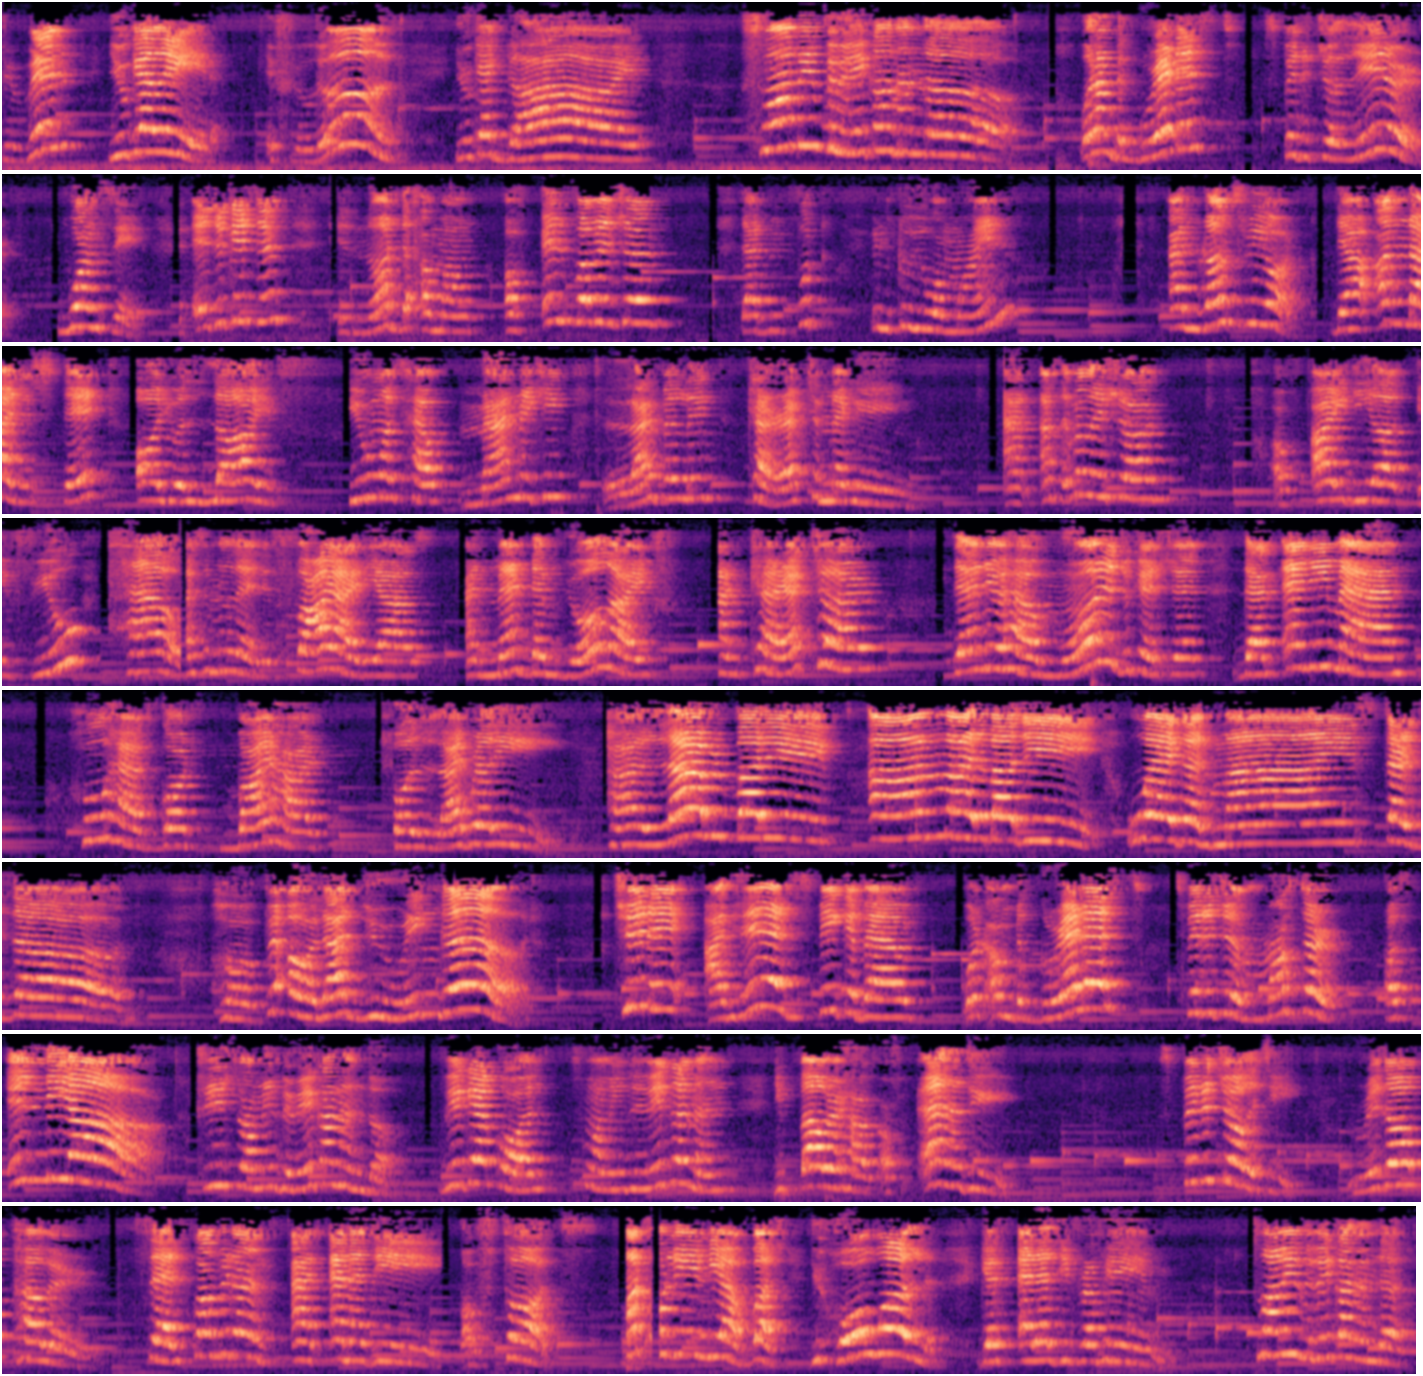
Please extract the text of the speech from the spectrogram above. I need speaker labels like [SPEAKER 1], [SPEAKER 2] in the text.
[SPEAKER 1] If you win, you get lead. If you lose, you get guide. Swami Vivekananda, one of the greatest spiritual leaders, once said, education is not the amount of information that we put into your mind and runs through your their undigested or your life. You must have man making, life building, character making, and assimilation of ideas. If you have assimilated five ideas and made them your life and character, then you have more education than any man who has got by for library. Hello energy from him. Swami Vivekananda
